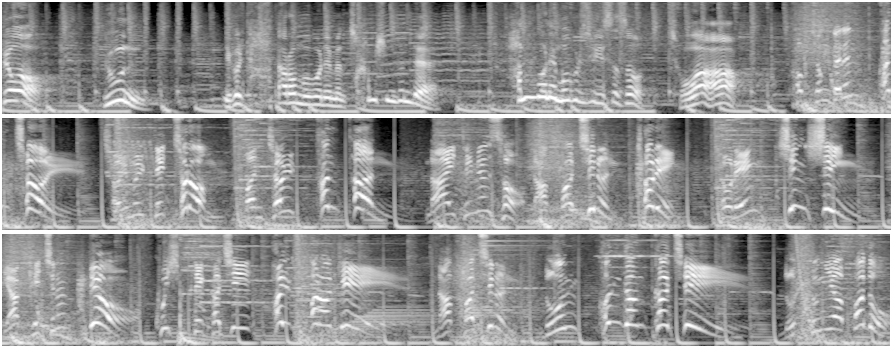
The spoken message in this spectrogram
뼈, 눈 이걸 다 따로 먹으려면 참 힘든데 한 번에 먹을 수 있어서 좋아. 걱정되는 관철. 젊을 때처럼 관철 탄탄. 나이 들면서 나빠지는 혈행 혈행 싱싱. 약해지는 뼈 90대까지 활발하게. 나빠지는 눈 건강까지 눈등이 아파도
